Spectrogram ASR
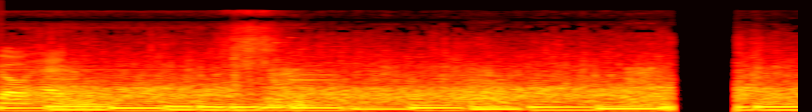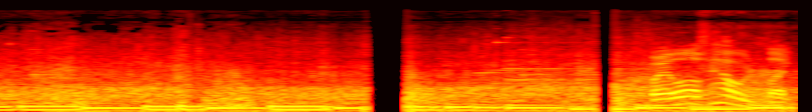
Go ahead. But I love how, like,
